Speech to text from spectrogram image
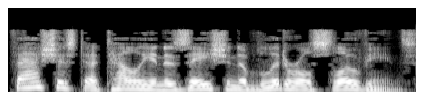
Fascist Italianization of littoral Slovenes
